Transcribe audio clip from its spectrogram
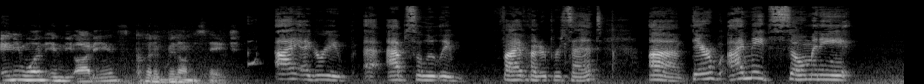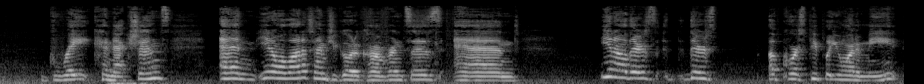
anyone in the audience could have been on the stage. I agree, absolutely, five hundred percent. Um, there, I made so many great connections, and you know, a lot of times you go to conferences, and you know, there's there's of course people you want to meet,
